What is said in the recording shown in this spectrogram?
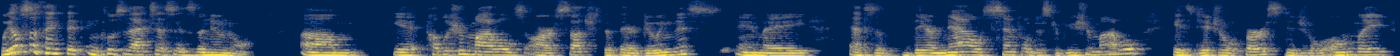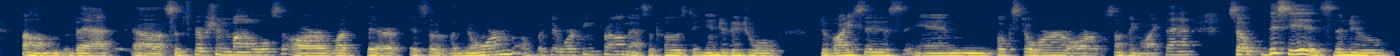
we also think that inclusive access is the new norm. Um, it, publisher models are such that they're doing this in a as a, their now central distribution model is digital first, digital only, um, that uh, subscription models are what they're is sort of the norm of what they're working from, as opposed to individual devices in bookstore or something like that. So this is the new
